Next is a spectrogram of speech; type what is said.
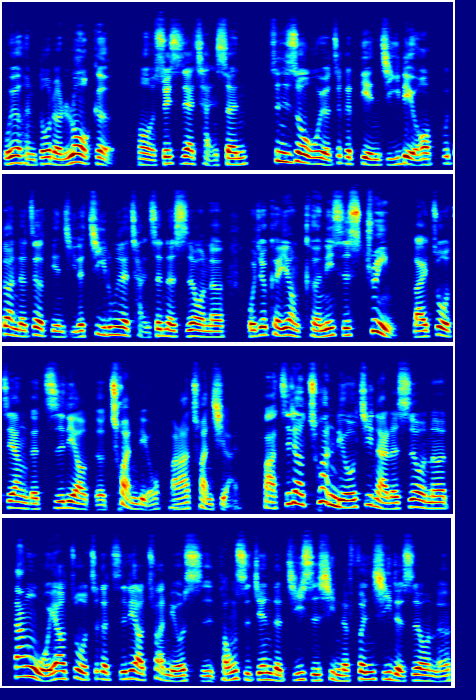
我有很多的 log 哦，随时在产生，甚至说我有这个点击流，不断的这个点击的记录在产生的时候呢，我就可以用 Kinesis Stream 来做这样的资料的串流，把它串起来。把资料串流进来的时候呢，当我要做这个资料串流时，同时间的即时性的分析的时候呢，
